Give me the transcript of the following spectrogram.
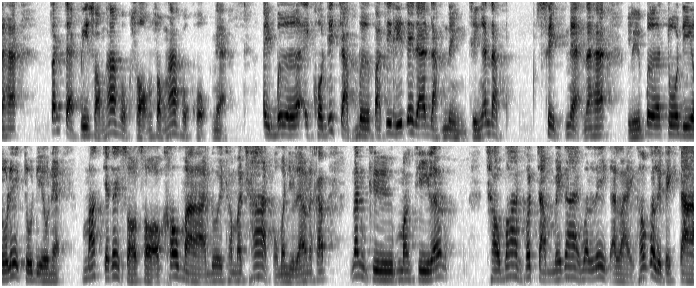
นะฮะ ตั้งแต่ปี 2562 2566 เนี่ยไอเบอร์ไอคนที่จับเบอร์ปาร์ตี้ลิสต์ได้อันดับ1ถึงอันดับ10เนี่ยนะฮะหรือเบอร์ตัวเดียวเลขตัวเดียวเนี่ยมักจะได้สอสอเข้ามาโดยธรรมชาติของมันอยู่แล้วนะครับ นั่นคือบางทีแล้วชาวบ้านเขาจำไม่ได้ว่าเลขอะไร เขาก็เลยไปกา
